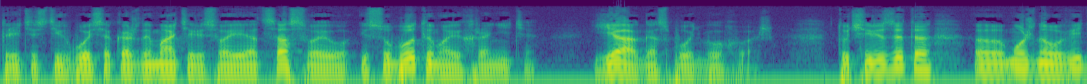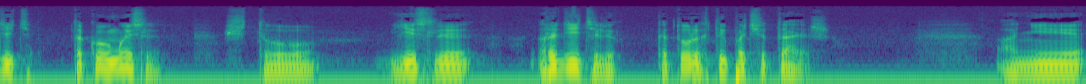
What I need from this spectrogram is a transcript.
3 стих, «Бойся каждой матери своей отца своего, и субботы мои храните – я Господь Бог ваш, то через это э, можно увидеть такую мысль, что если родители, которых ты почитаешь, они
